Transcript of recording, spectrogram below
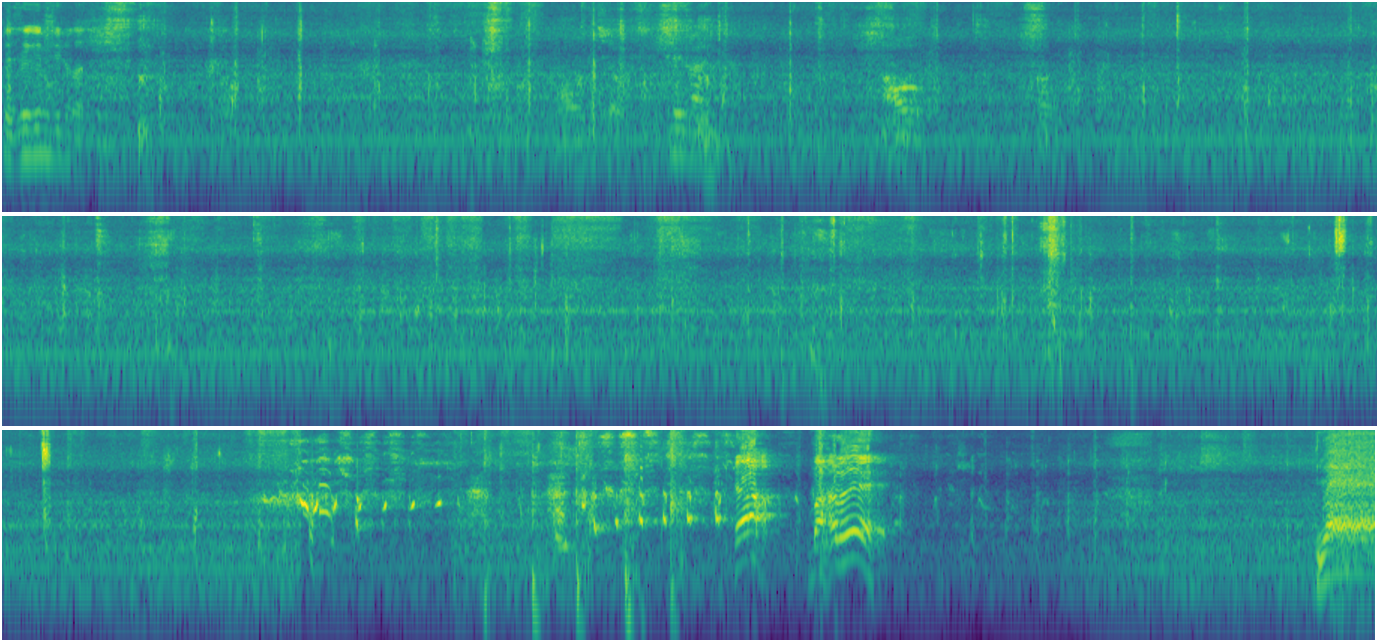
대세금지를 같은 어, 진짜 체감. 아우. 야, 말해. 야,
